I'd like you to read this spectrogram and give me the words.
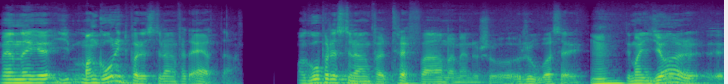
Men eh, man går inte på restaurang för att äta. Man går på restaurang för att träffa andra människor och roa sig. Mm. Det man gör, eh,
